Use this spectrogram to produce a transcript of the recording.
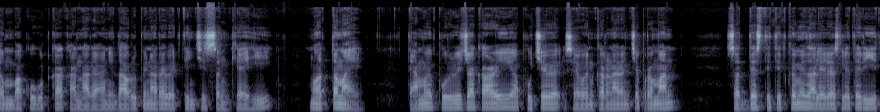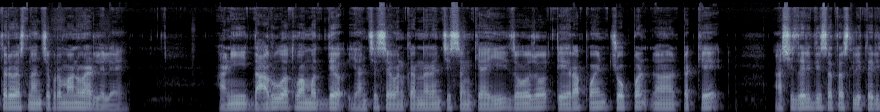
तंबाखू गुटखा खाणाऱ्या आणि दारू पिणाऱ्या व्यक्तींची संख्या ही महत्तम आहे. त्यामुळे पूर्वीच्या काळी अफूचे सेवन करणाऱ्यांचे प्रमाण सद्यस्थितीत कमी झालेले असले तरी इतर व्यसनांचे प्रमाण वाढलेले आहे. आणि दारू अथवा मद्य यांचे सेवन करणाऱ्यांची संख्या ही जवळजवळ तेरा पॉईंट चोपन्न टक्के अशी जरी दिसत असली तरी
